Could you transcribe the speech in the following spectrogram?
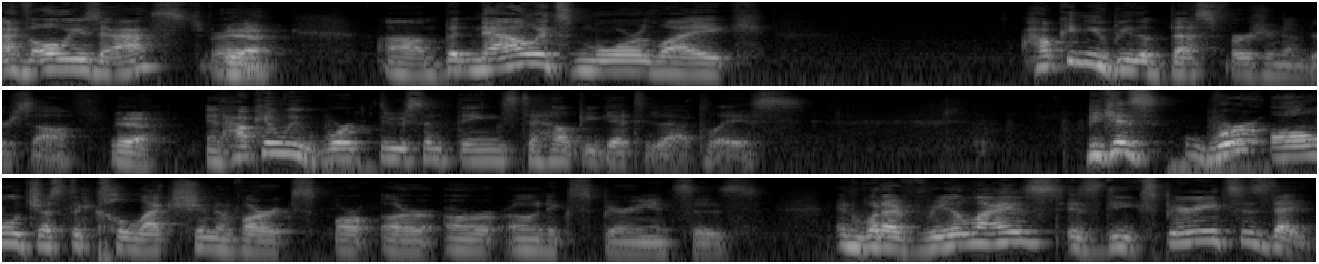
I've always asked, right? Yeah. Um, but now it's more like, how can you be the best version of yourself, Yeah. and how can we work through some things to help you get to that place? Because we're all just a collection of our our, our, our own experiences. And what I've realized is the experiences that,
